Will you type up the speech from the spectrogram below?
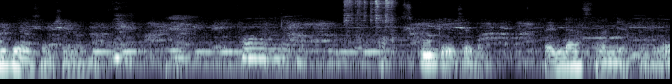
స్కూప్ వేసాడు చూడండి స్కూప్ వేసాడు. రెండు వేస్తానని చెప్పాడు.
